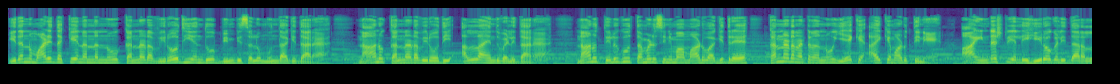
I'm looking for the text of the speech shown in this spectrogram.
ಇದನ್ನು ಮಾಡಿದ್ದಕ್ಕೆ ನನ್ನನ್ನು ಕನ್ನಡ ವಿರೋಧಿ ಎಂದು ಬಿಂಬಿಸಲು ಮುಂದಾಗಿದ್ದಾರೆ. ನಾನು ಕನ್ನಡ ವಿರೋಧಿ ಅಲ್ಲ ಎಂದು ಹೇಳಿದ್ದಾರೆ. ನಾನು ತೆಲುಗು, ತಮಿಳು ಸಿನಿಮಾ ಮಾಡುವಾಗಿದ್ರೆ ಕನ್ನಡ ನಟನನ್ನು ಏಕೆ ಆಯ್ಕೆ ಮಾಡುತ್ತೀನಿ? ಆ ಇಂಡಸ್ಟ್ರಿಯಲ್ಲಿ ಹೀರೋಗಳಿದ್ದಾರಲ್ಲ.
